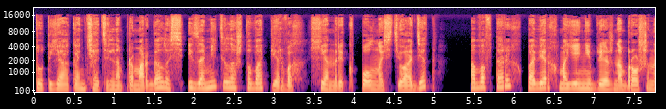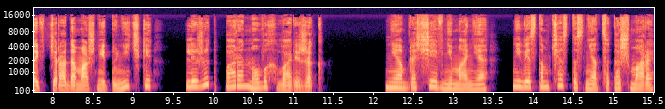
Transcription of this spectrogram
Тут я окончательно проморгалась и заметила, что, во-первых, Хенрик полностью одет, а во-вторых, поверх моей небрежно брошенной вчера домашней тунички лежит пара новых варежек. «Не обращай внимания, невестам часто снятся кошмары»,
